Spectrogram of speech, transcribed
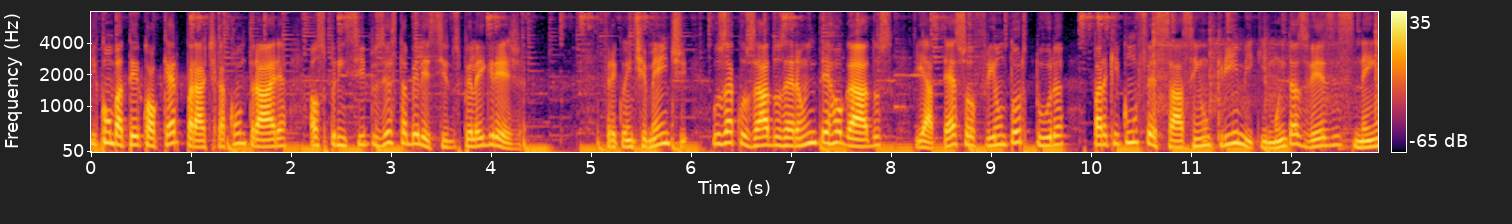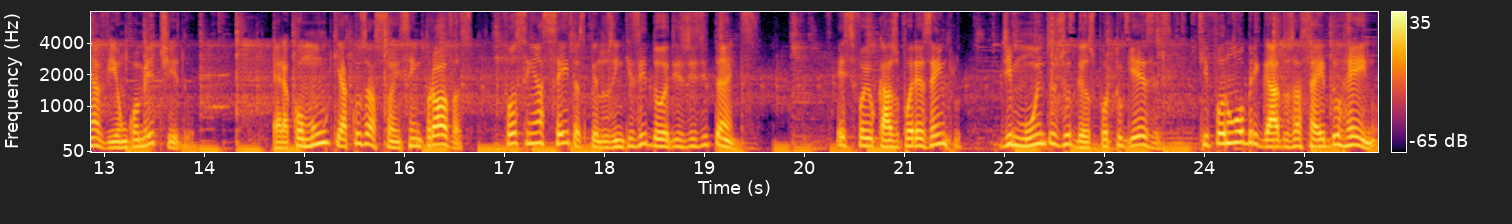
e combater qualquer prática contrária aos princípios estabelecidos pela Igreja. Frequentemente, os acusados eram interrogados e até sofriam tortura para que confessassem um crime que muitas vezes nem haviam cometido. Era comum que acusações sem provas fossem aceitas pelos inquisidores visitantes. Esse foi o caso, por exemplo, de muitos judeus portugueses que foram obrigados a sair do reino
